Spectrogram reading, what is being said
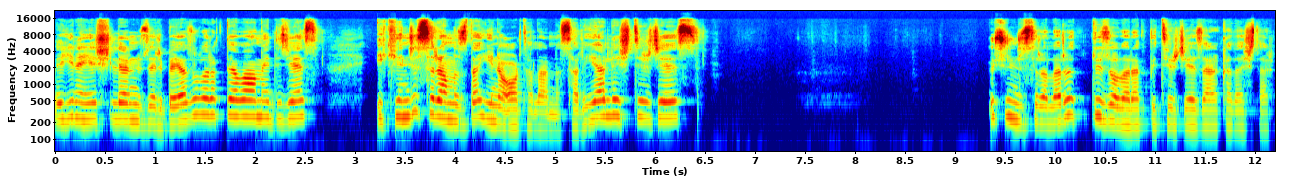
Ve yine yeşillerin üzeri beyaz olarak devam edeceğiz. İkinci sıramızda yine ortalarına sarı yerleştireceğiz. Üçüncü sıraları düz olarak bitireceğiz arkadaşlar.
